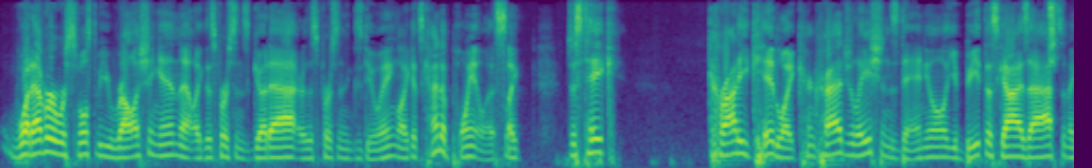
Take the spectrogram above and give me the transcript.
whatever we're supposed to be relishing in that like this person's good at or this person's doing like it's kind of pointless like just take karate kid like congratulations daniel. You beat this guy's ass in the,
